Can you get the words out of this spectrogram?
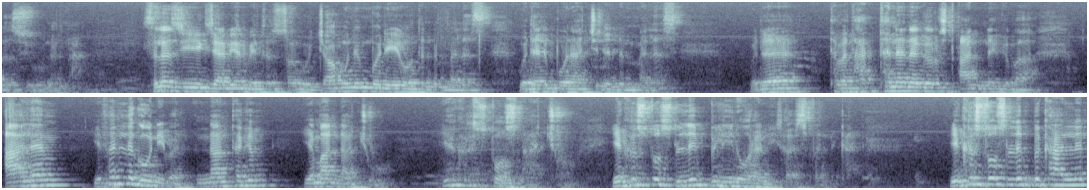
ለሱ ይሁንና ስለዚህ የእግዚአብሔር ቤተሰቦች አሁንም ወደ ሕይወት እንመለስ፣ ወደ ልቦናችን እንመለስ። ወደ ተበታተነ ነገር ውስጥ አንግባ። ዓለም የፈለገውን ይበል፣ እናንተ ግን የማን ናችሁ? የክርስቶስ ናችሁ። የክርስቶስ ልብ ሊኖረን ያስፈልጋል። የክርስቶስ ልብ ካለን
